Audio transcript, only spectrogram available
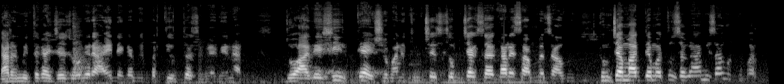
कारण मी तर काय जज वगैरे आहे नाही का? मी प्रत्युत्तर सगळं देणार. जो आदेश येईल त्या हिशोबाने तुमचे तुमच्या सहकार्य सामने सांगून तुमच्या माध्यमातून सगळं आम्ही सांगू तुम्हाला.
